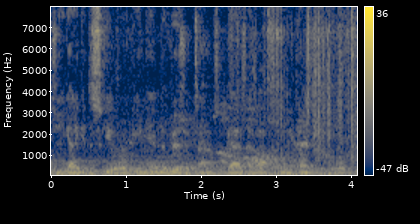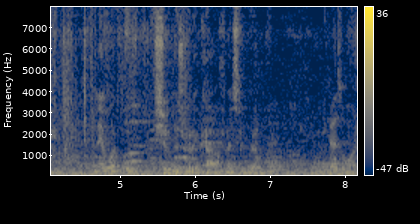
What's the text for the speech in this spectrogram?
So you got to get the skill work in, individual time, so guys have opportunity to come in and work you. And then what, what shooting is really confidence and rhythm. you guys won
